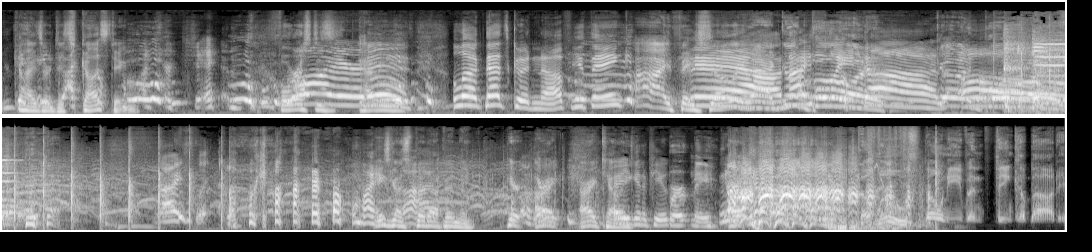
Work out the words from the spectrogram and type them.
You guys are disgusting. on. Forrest oh, is there it having is. Look, that's good enough. You think? I think so. Yeah, Look at that. Good nicely boy. done. Good Oh, Nicely. Oh God. Oh my He's gonna God. spit up in me. Here, all right, all right, Kelly. Are Kelly. you gonna puke? Burp me. Don't move. Don't even think about it.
